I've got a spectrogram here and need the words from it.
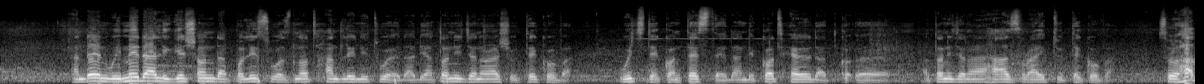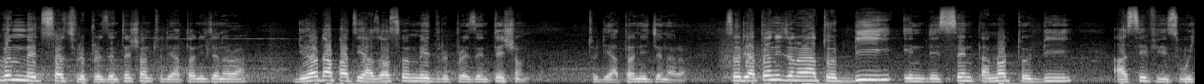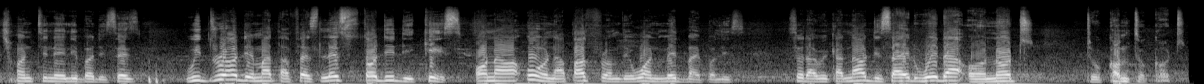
And then we made allegation that police was not handling it well, that the Attorney General should take over which they contested, and the court held that uh, Attorney General has right to take over. So having made such representation to the Attorney General, the other party has also made representation to the Attorney General. So the Attorney General to be in the center, not to be as if he's witch hunting anybody, says, withdraw the matter first, let's study the case on our own, apart from the one made by police, so that we can now decide whether or not to come to court.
